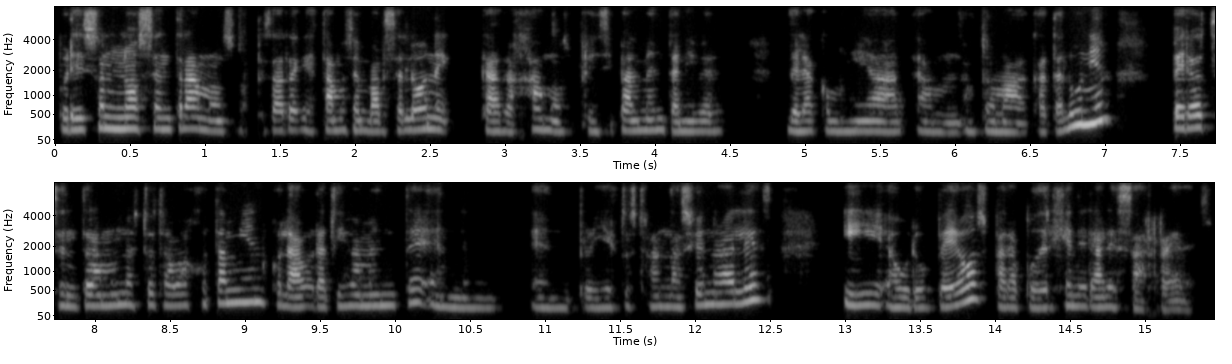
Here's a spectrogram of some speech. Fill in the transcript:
Por eso nos centramos, a pesar de que estamos en Barcelona y trabajamos principalmente a nivel de la comunidad autónoma de Cataluña, pero centramos nuestro trabajo también colaborativamente en, en proyectos transnacionales y europeos para poder generar esas redes.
